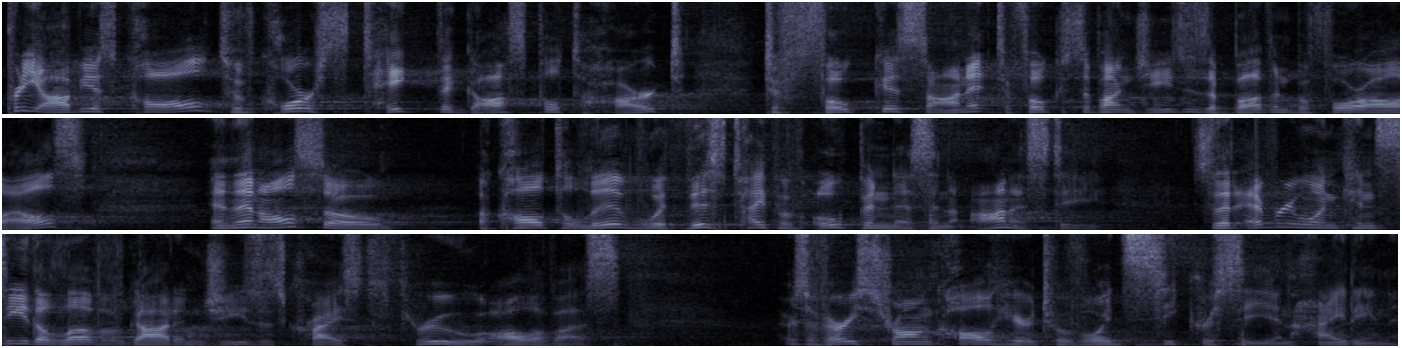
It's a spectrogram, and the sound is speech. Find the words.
pretty obvious call to, of course, take the gospel to heart, to focus on it, to focus upon Jesus above and before all else, and then also a call to live with this type of openness and honesty so that everyone can see the love of God in Jesus Christ through all of us. There's a very strong call here to avoid secrecy and hiding.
